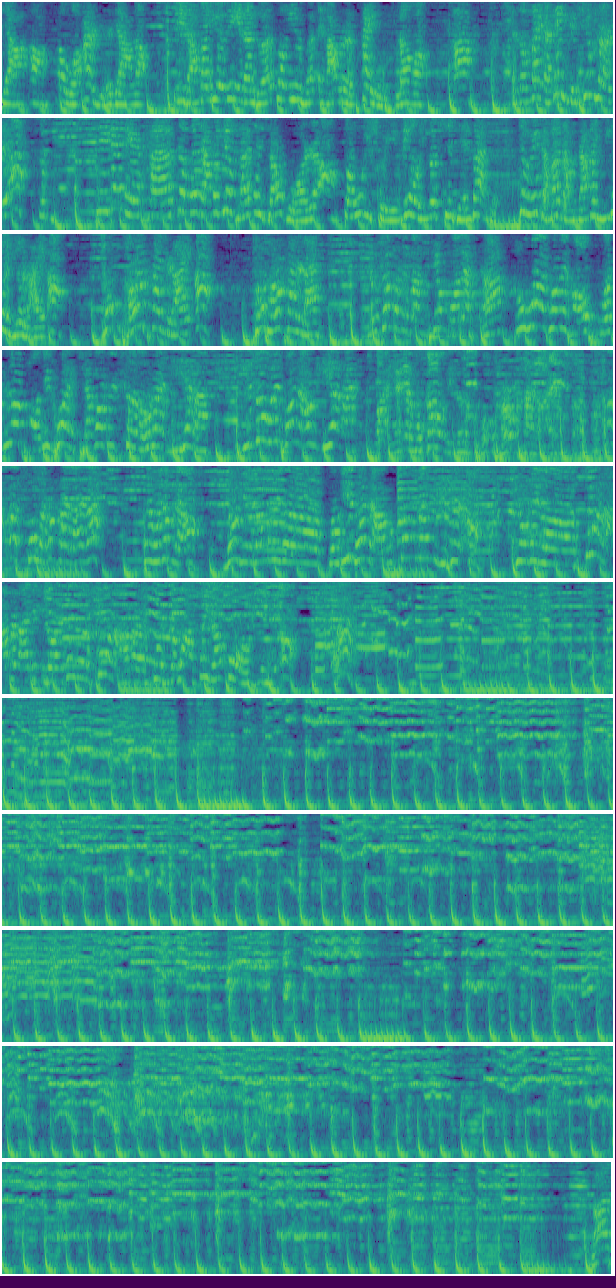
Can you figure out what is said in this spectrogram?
家啊，到我二姐家了。对咱们乐队呢，原创乐团得拿出点态度，知道吗？啊，这都卖点这些轻声的啊。今天呢，还证明咱们乐团的小伙子啊都会吹，没有一个吃闲饭的。这回怎么整，咱们一个一个来啊，从头开始来啊，从头开始来有这么的吧？你听我的。啊。俗话说得好，火车跑得快，全靠这车头转。你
